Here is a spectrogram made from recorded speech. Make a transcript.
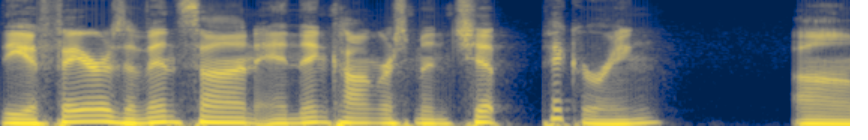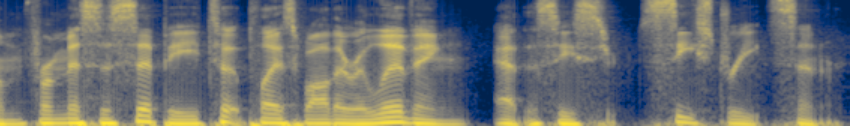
the affairs of Ensign and then Congressman Chip Pickering um, from Mississippi took place while they were living at the C, C Street Center.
